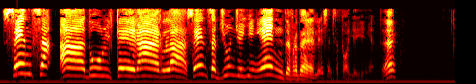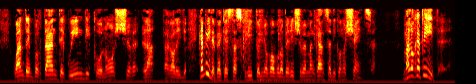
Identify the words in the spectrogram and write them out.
senza adulterarla, senza aggiungergli niente, fratelli, senza togliergli niente. Eh? Quanto è importante quindi conoscere la parola di Dio. Capite perché sta scritto il mio popolo perisce per mancanza di conoscenza? Ma lo capite?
